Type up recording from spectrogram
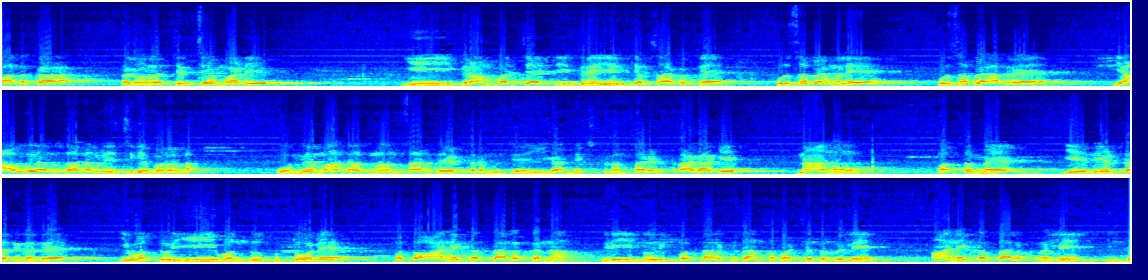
ಬಾಧಕಗಳನ್ನು ಚರ್ಚೆ ಮಾಡಿ ಈ ಗ್ರಾಮ ಪಂಚಾಯತಿ ಇದ್ದರೆ ಏನು ಕೆಲಸ ಆಗುತ್ತೆ? ಪುರಸಭೆ ಆಮೇಲೆ ಪುರಸಭೆ ಆದರೆ ಯಾವುದೇ ಅನುದಾನಗಳು ಹೆಚ್ಚಿಗೆ ಬರಲ್ಲ. ಒಮ್ಮೆ ಮಾತ್ರ ಅದನ್ನು ನಮ್ಮ ಸಾರ್ ಹೇಳ್ತಾರೆ, ಮುಂಚೆ ಈಗ ನೆಕ್ಸ್ಟ್ ನಮ್ಮ ಸಾರ್ ಹೇಳ್ತಾರೆ. ಹಾಗಾಗಿ ನಾನು ಮತ್ತೊಮ್ಮೆ ಏನು ಹೇಳ್ತಾ ಇದ್ದೀನಿ ಅಂದರೆ, ಇವತ್ತು ಈ ಒಂದು ಸುತ್ತೋಲೆ ಮತ್ತು ಆನೇಕಲ್ ತಾಲೂಕನ್ನು, ಇಡೀ ಇನ್ನೂರ ಇಪ್ಪತ್ನಾಲ್ಕು ವಿಧಾನಸಭಾ ಕ್ಷೇತ್ರದಲ್ಲಿ ಆನೇಕಲ್ ತಾಲೂಕಿನಲ್ಲಿ ಇಂಥ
